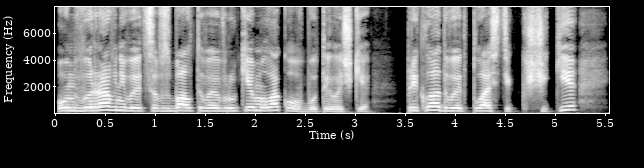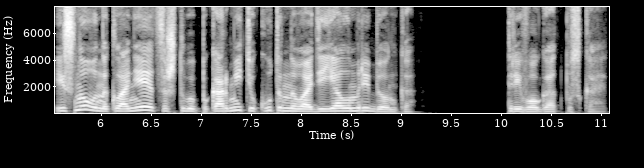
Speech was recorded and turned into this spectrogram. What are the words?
Он выравнивается, взбалтывая в руке молоко в бутылочке, прикладывает пластик к щеке и снова наклоняется, чтобы покормить укутанного одеялом ребенка. Тревога отпускает.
